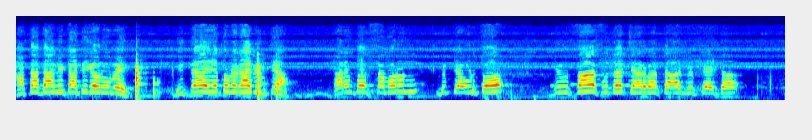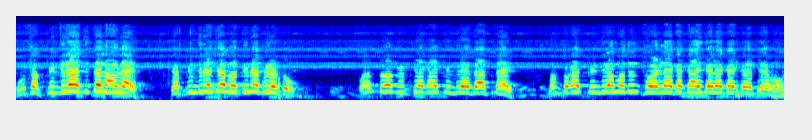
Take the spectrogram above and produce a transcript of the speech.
हातात आम्ही काठी घेऊन उभे इथं येतो का काय बिबट्या? कारण तो समोरून बिबट्या उडतो. दिवसा सुद्धा चार वाजता आज बिबट्या इथं उसा पिंजऱ्या जिथं लावलाय त्या पिंजऱ्याच्या भोवतीने फिरतो. पण तो बिबट्या काय पिंजऱ्यात जात नाही. मग तो काय पिंजऱ्यामधून सोडलाय का काय केलाय काय कळतंय भाऊ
